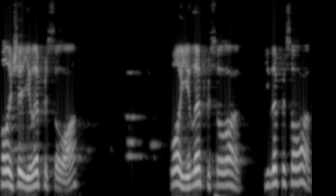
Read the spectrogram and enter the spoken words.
Holy shit, you lived for so long? Whoa, you lived for so long. You lived for so long.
